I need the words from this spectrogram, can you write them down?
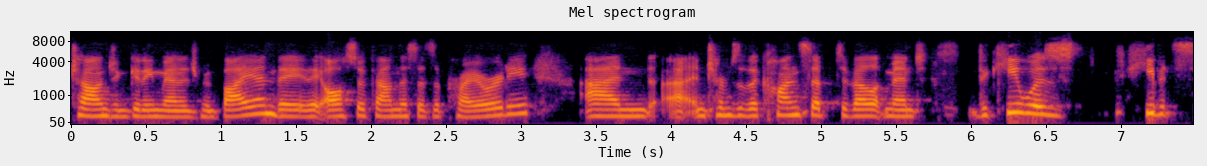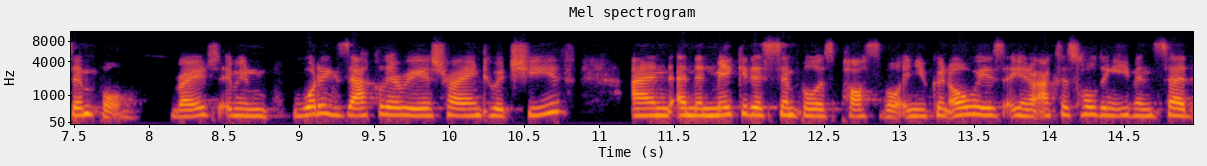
challenge in getting management buy-in. They they also found this as a priority. And uh, in terms of the concept development, the key was keep it simple right? I mean what exactly are we trying to achieve? And and then make it as simple as possible. And you can always you know access holding even said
